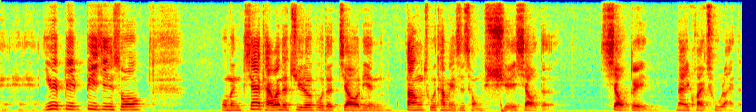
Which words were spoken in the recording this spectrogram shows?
嘿嘿嘿，因为毕毕竟说，我们现在台湾的俱乐部的教练，当初他们也是从学校的。校队那一块出来的，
